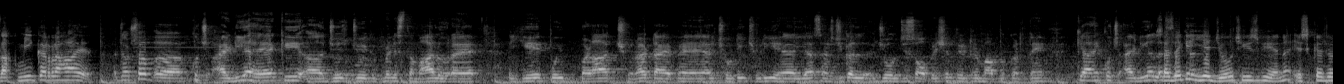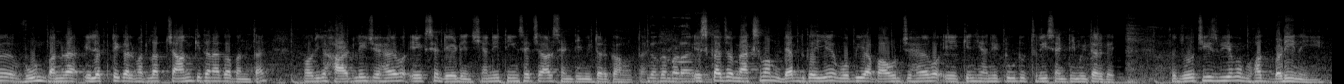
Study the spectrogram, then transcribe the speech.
जख्मी कर रहा है। डॉक्टर साहब कुछ आइडिया है कि जो जो इक्विपमेंट इस्तेमाल हो रहा है ये कोई बड़ा छुरा टाइप है या छोटी छुरी है या सर्जिकल जो जिस ऑपरेशन थिएटर में आप लोग करते हैं क्या है कुछ आइडिया देखिए ये जो चीज़ भी है ना इसका जो वून बन रहा है इलेप्टिकल मतलब चाँद की तरह का बनता है और ये हार्डली जो है वो एक से डेढ़ इंच यानी तीन से चार सेंटीमीटर का होता है। इसका जो मैक्सिमम डेप्थ गई है वो भी अबाउट जो है वो एक इंच यानी टू टू थ्री सेंटीमीटर गई तो जो चीज़ भी है वो बहुत बड़ी नहीं है।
